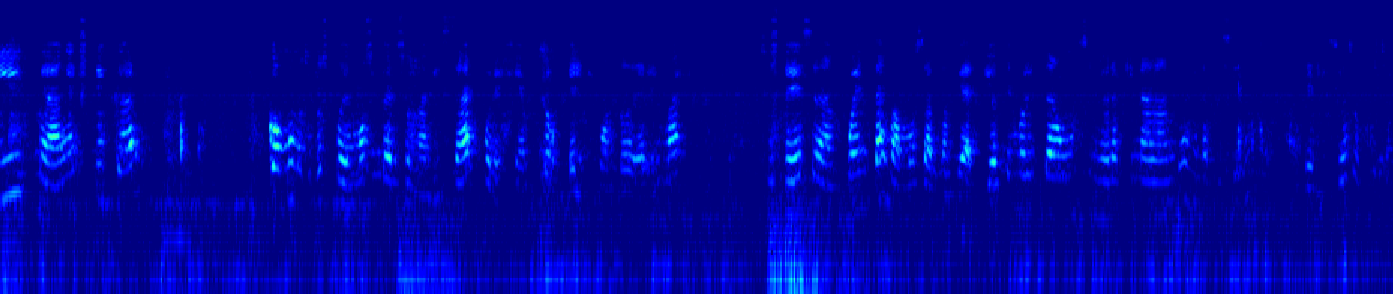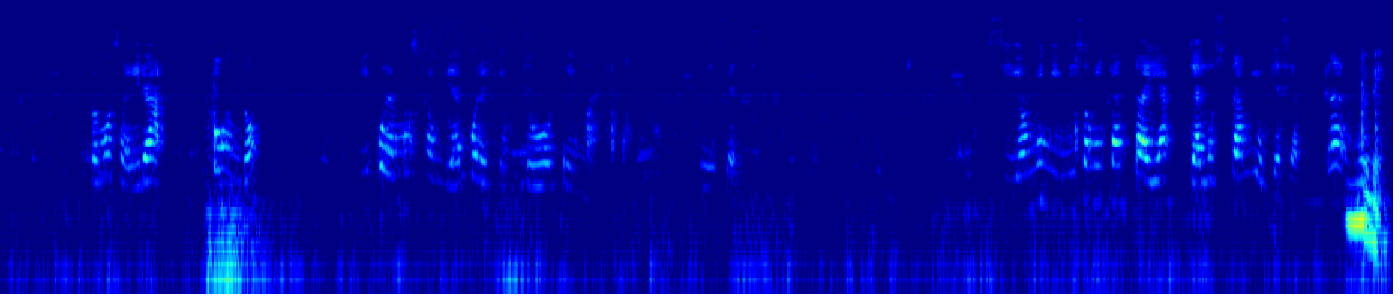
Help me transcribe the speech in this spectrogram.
y me van a explicar cómo nosotros podemos personalizar, por ejemplo, el fondo de la imagen. Si ustedes se dan cuenta, vamos a cambiar. Yo tengo ahorita un señor aquí nadando en una piscina, delicioso por cierto. Vamos a ir a fondo y podemos cambiar, por ejemplo, otra imagen. Puede ser esta. Si yo minimizo mi pantalla, ya los cambios ya se aplicaron. Muy bien.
